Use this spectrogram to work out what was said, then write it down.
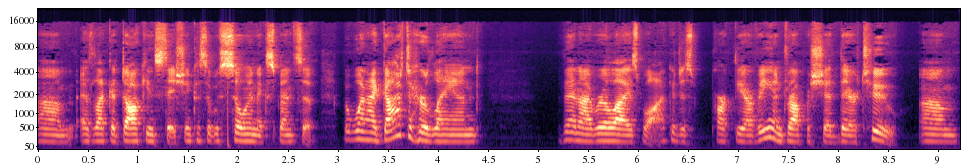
um, as like a docking station because it was so inexpensive. But when I got to her land, then I realized, well, I could just park the RV and drop a shed there too. Um,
